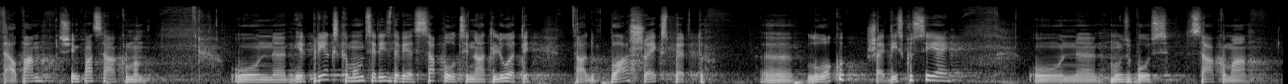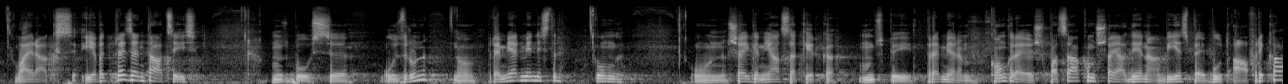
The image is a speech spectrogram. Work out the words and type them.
telpām šim pasākumam. Un eh, ir prieks, ka mums ir izdevies sapulcināt ļoti tādu plašu ekspertu uh, loku šai diskusijai. Un uh, mums būs sākumā vairākas ievadu prezentācijas. Mums būs eh, uzruna no premjerministra kunga. Un šeit gan jāsaka, ir, ka mums bija premjeram konkurējuši pasākums šajā dienā, bija iespēja būt Āfrikā,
